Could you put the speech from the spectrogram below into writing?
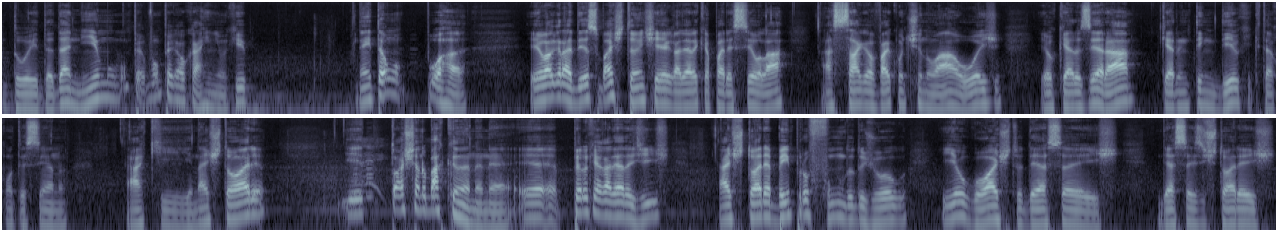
doida da Nimo. Vamos, pe vamos pegar o carrinho aqui. Né? Então, porra, eu agradeço bastante aí a galera que apareceu lá. A saga vai continuar hoje. Eu quero zerar, quero entender o que está acontecendo aqui na história. E tô achando bacana, né? É, pelo que a galera diz, a história é bem profunda do jogo e eu gosto dessas dessas histórias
